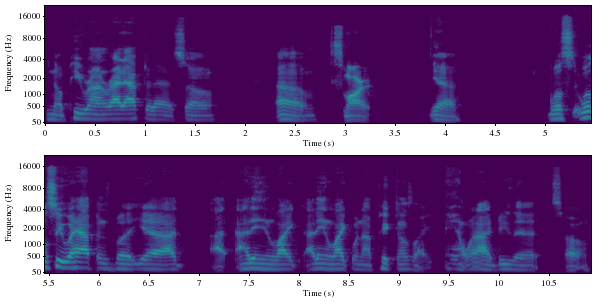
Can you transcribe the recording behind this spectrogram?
you know Perine right after that. So um smart. Yeah, we'll we'll see what happens, but yeah, I, I I didn't like I didn't like when I picked. I was like, man, why I do that? So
